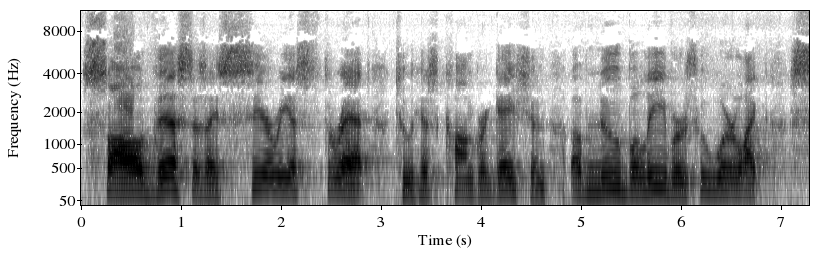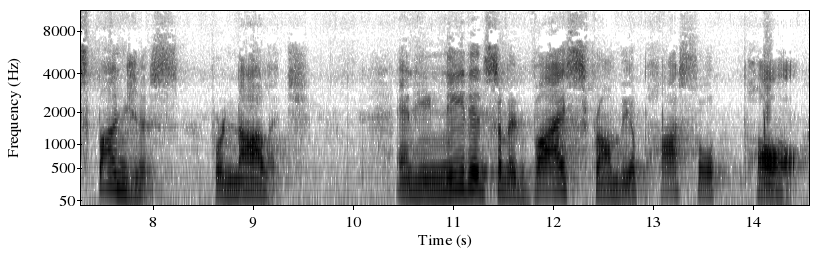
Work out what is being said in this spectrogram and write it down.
saw this as a serious threat to his congregation of new believers who were like sponges for knowledge. And he needed some advice from the Apostle Paul,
